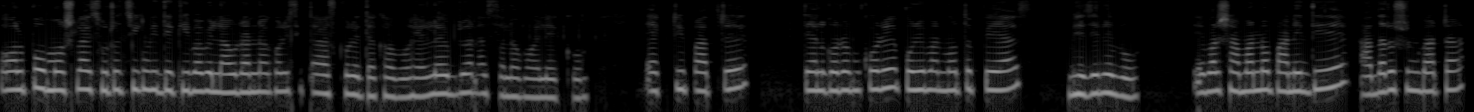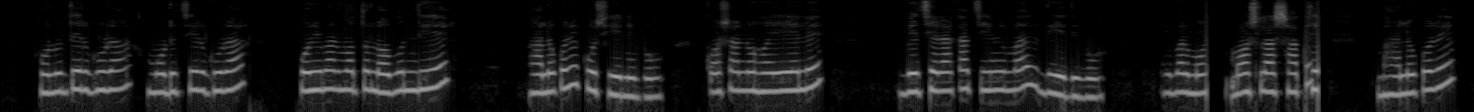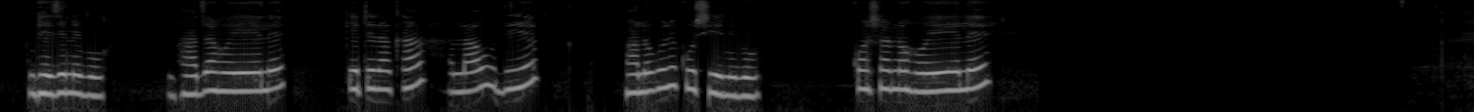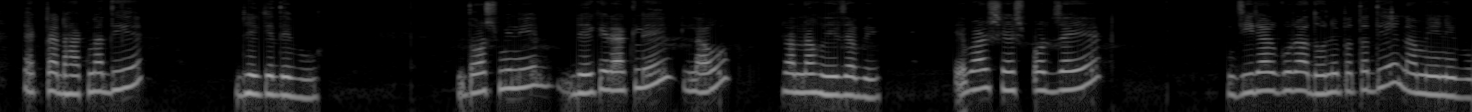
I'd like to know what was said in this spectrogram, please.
অল্প মশলায় ছোটো চিংড়ি দিয়ে কীভাবে লাউ রান্না করেছি তা আজ করে দেখাবো। হ্যালো এভরিওয়ান আসসালামু আলাইকুম। একটি পাত্রে তেল গরম করে পরিমাণ মতো পেঁয়াজ ভেজে নেব। এবার সামান্য পানি দিয়ে আদা, রসুন বাটা, হলুদের গুঁড়া, মরিচের গুঁড়া, পরিমাণ মতো লবণ দিয়ে ভালো করে কষিয়ে নেব। কষানো হয়ে এলে বেছে রাখা চিংড়ি মাছ দিয়ে দিব। এবার মশলার সাথে ভালো করে ভেজে নেব। ভাজা হয়ে এলে কেটে রাখা লাউ দিয়ে ভালো করে কষিয়ে নেব। কষানো হয়ে এলে একটা ঢাকনা দিয়ে ঢেকে দেব। দশ মিনিট ঢেকে রাখলে লাউ রান্না হয়ে যাবে। এবার শেষ পর্যায়ে জিরার গুঁড়া ধনে পাতা দিয়ে নামিয়ে নেব।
